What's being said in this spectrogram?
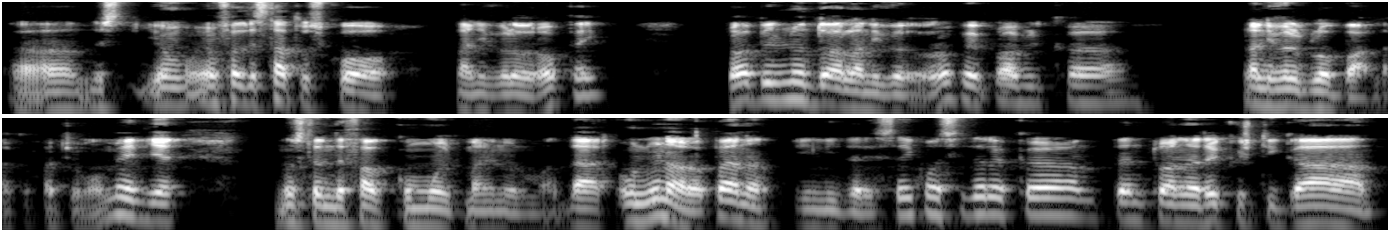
Uh, deci e un, e un fel de status quo la nivelul Europei. Probabil nu doar la nivelul Europei, probabil că la nivel global, dacă facem o medie, nu suntem de fapt cu mult mai în urmă. Dar Uniunea Europeană, din liderii săi, consideră că pentru a ne recâștiga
